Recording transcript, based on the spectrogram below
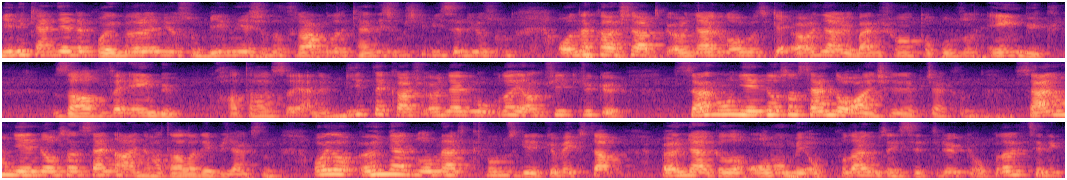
Birini kendi yerine koymayı öğreniyorsun. Birinin yaşadığı travmaları kendi yaşamış gibi hissediyorsun. Ona karşı artık önyargılı olmuyorsun ki önyargı bence şu an toplumumuzun en büyük zaafı ve en büyük hatası. Yani birine karşı önyargılı o kadar yanlış bir şey çünkü sen onun yerinde olsan sen de o aynı şeyleri yapacaksın. Sen onun yerinde olsan sen de aynı hataları yapacaksın. O yüzden ön yargılı olmayı artık kırmamız gerekiyor ve kitap ön yargılı olmamayı o kadar güzel hissettiriyor ki o kadar senin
